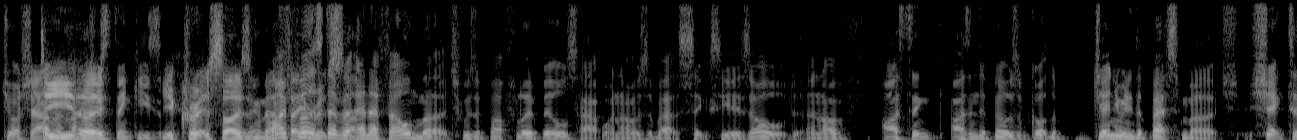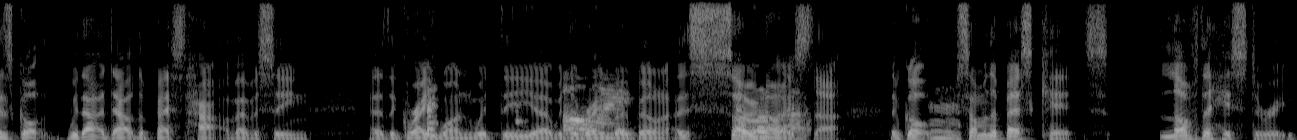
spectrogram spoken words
Josh Do Allen, you, I just think he's You're criticizing their my favorite first ever son. NFL merch was a Buffalo Bills hat when I was about six years old, and I've I think I think the Bills have got the genuinely the best merch. Schechter's got without a doubt the best hat I've ever seen, uh, the grey one with the uh, with the Oh, rainbow I- bill. on it. It's so nice that. that. they've got Mm. some of the best kits. Love the history.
